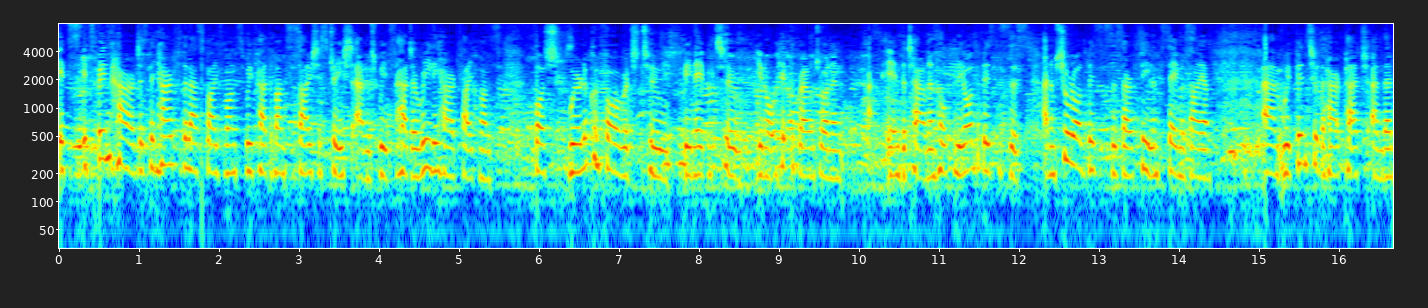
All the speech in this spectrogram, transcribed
It's it's been hard. It's been hard for the last five months. We've had them on Society Street, and we've had a really hard five months. But we're looking forward to being able to, you know, hit the ground running in the town, and hopefully all the businesses, and I'm sure all the businesses are feeling the same as I am. Um, we've been through the hard patch, and then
